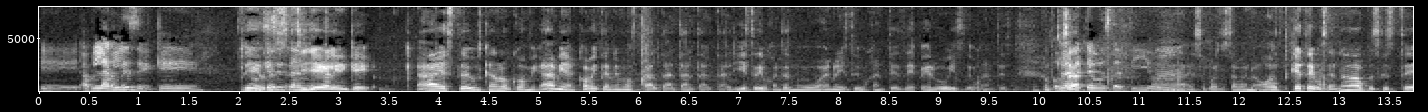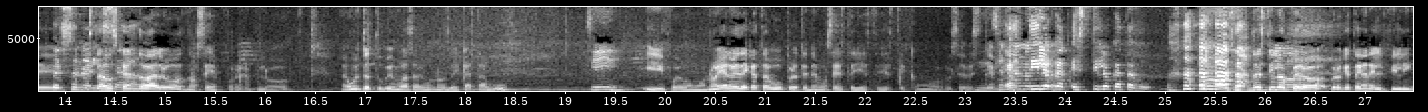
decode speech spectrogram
eh, hablarles de qué... Sí, o sea, si llega alguien que, ah, estoy buscando un cómic, ah, mira, cómic tenemos tal, tal, tal, tal, tal, y este dibujante es muy bueno, y este dibujante es de Perú, y este dibujante es... O, sea, ¿qué te gusta a ti? O... Ah, esa parte está bueno. O, ¿qué te gusta? No, pues que este... Está buscando algo, no sé, por ejemplo un momento tuvimos algunos de Catabú. Sí. Y fue como, no, ya no hay de Catabú, pero tenemos este y este y este, como este, estilo, estilo Catabú. No, o sea, no estilo, pero, pero que tengan el feeling,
